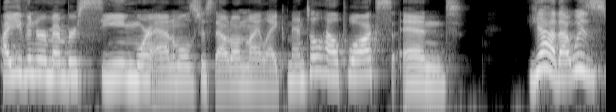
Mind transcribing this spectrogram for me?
I even remember seeing more animals just out on my like mental health walks. And yeah, that was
